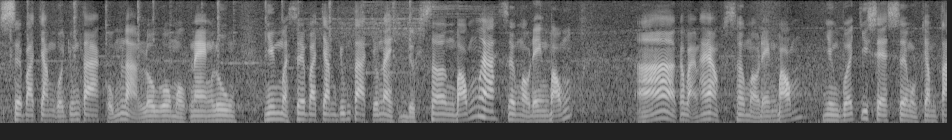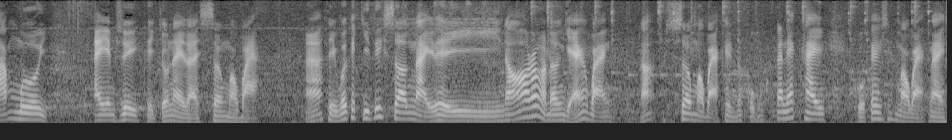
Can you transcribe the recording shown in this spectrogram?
C300 của chúng ta cũng là logo một nang luôn. Nhưng mà C300 chúng ta chỗ này được sơn bóng ha sơn màu đen bóng. À, các bạn thấy không? Sơn màu đen bóng nhưng với chiếc xe C180 AMG thì chỗ này là sơn màu bạc à, thì với cái chi tiết sơn này thì nó rất là đơn giản các bạn. Đó sơn màu bạc thì nó cũng có cái nét hay của cái màu bạc này.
